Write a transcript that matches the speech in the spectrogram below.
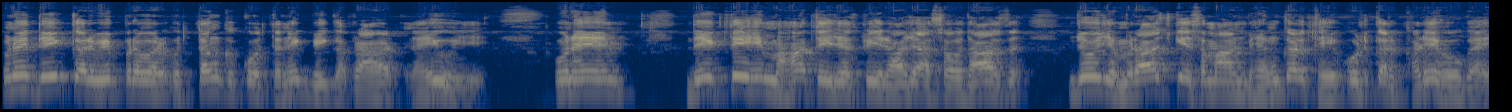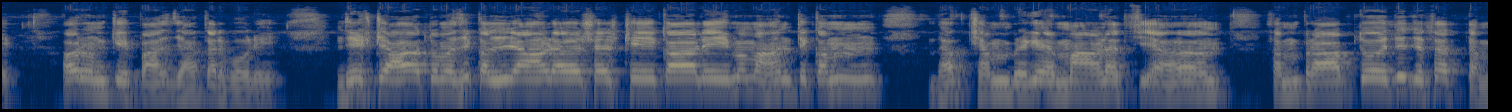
उन्हें देखकर विप्रवर उत्तंक को तनिक भी घबराहट नहीं हुई। उन्हें देखते ही महातेजस्वी राजा सौदास जो यमराज के समान भयंकर थे उठकर खड़े हो गए और उनके पास जाकर बोले, दृष्टिया तुमसी कल्याण ष्ठे काले महांतिकम भक्षम मृगमाण से संप्राप्त द्विज सत्तम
